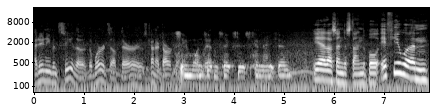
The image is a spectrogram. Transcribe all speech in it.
I didn't even see the the words up there. It was kind of dark. Same 176 is 1097. Yeah, that's understandable. If you um,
